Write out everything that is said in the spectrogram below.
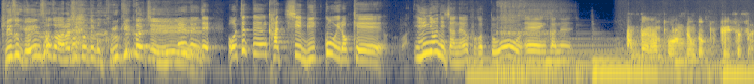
계속 여행사도 안 하실 건데 뭐 그렇게까지 그래도 이제 어쨌든 같이 믿고 이렇게 인연이잖아요 그것도 예 그러니까는 한 달 한 보름 정도 붙어 있었어요.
